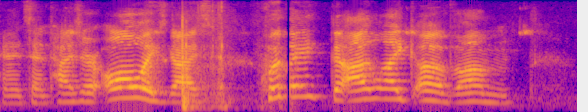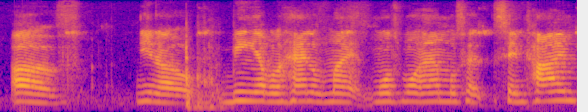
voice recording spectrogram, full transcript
hand sanitizer always, guys. Quick way that I like of um of you know being able to handle my multiple animals at the same time.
